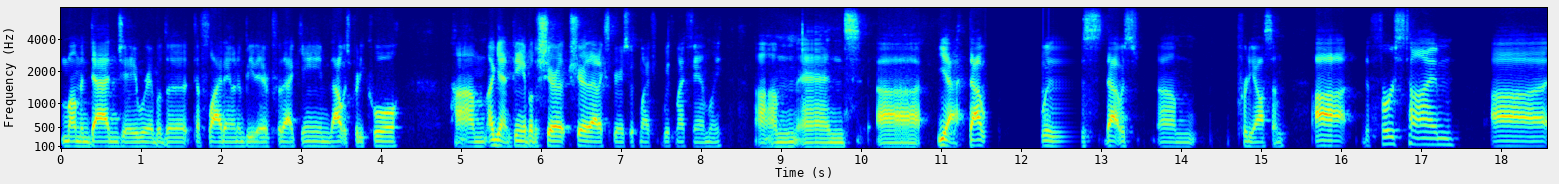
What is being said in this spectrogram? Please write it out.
Mom and Dad and Jay were able to to fly down and be there for that game. That was pretty cool. Um, again, being able to share share that experience with my with my family, um, and uh, yeah, that was that was um, pretty awesome. Uh, the first time uh,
